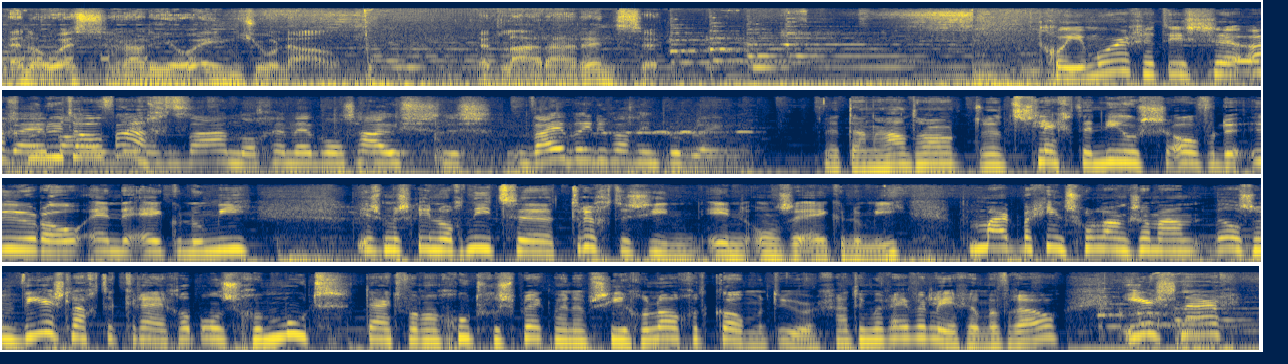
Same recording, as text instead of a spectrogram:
Het NOS Radio 1-journaal. Met Lara Rensen. Goedemorgen, het is uh, acht minuten over acht. We baan nog en we hebben ons huis, dus wij hebben in ieder geval geen problemen. Het aanhoudt het slechte nieuws over de euro en de economie... is misschien nog niet uh, terug te zien in onze economie. Maar het begint zo langzaamaan wel zijn weerslag te krijgen op ons gemoed. Tijd voor een goed gesprek met een psycholoog het komend uur. Gaat u maar even liggen, mevrouw. Eerst naar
